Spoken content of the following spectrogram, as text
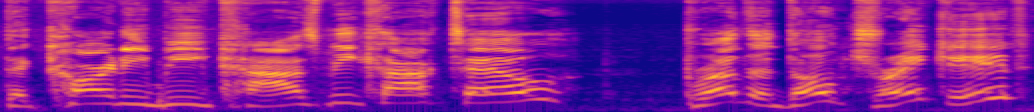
The Cardi B Cosby cocktail? Brother, don't drink it.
